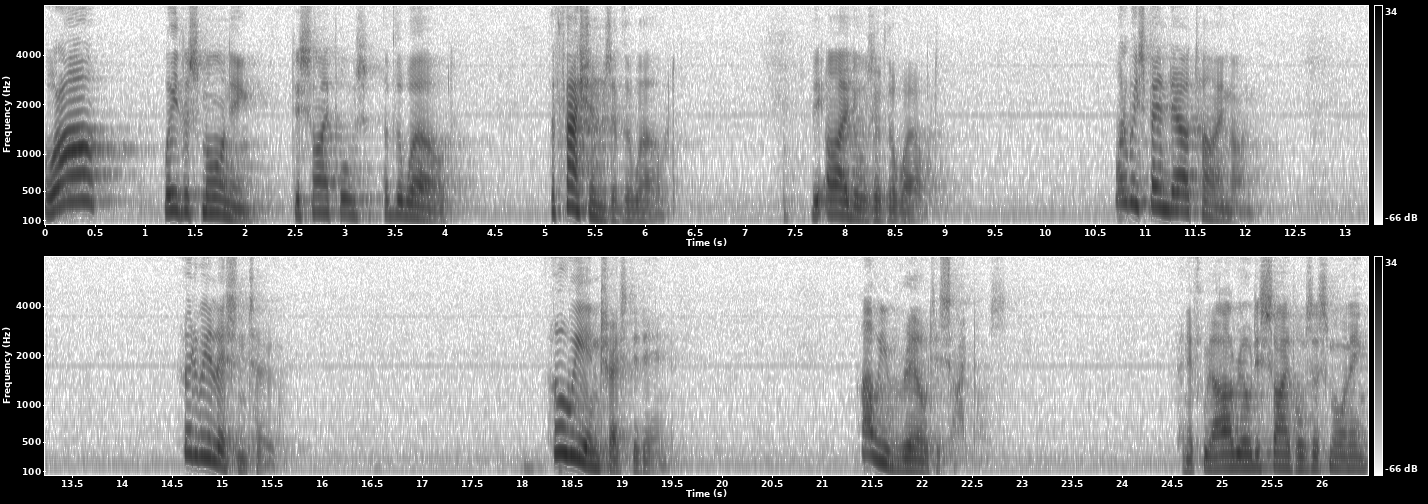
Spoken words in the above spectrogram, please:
Or are we this morning disciples of the world, the fashions of the world, the idols of the world? What do we spend our time on? Who do we listen to? Who are we interested in? Are we real disciples? And if we are real disciples this morning,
